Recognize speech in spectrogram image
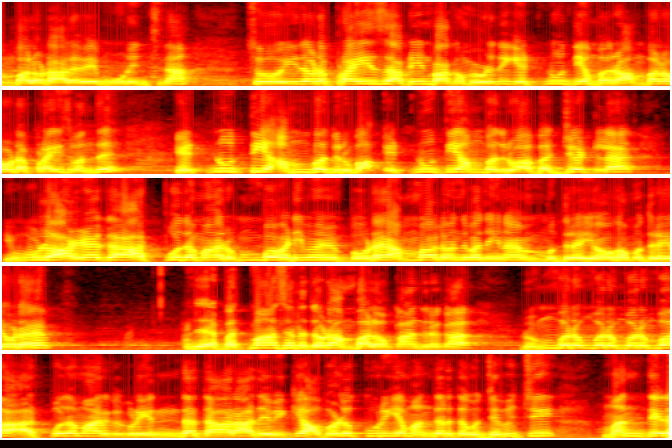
அம்பாலோட அளவே மூணு இன்ச்சு தான். ஸோ இதோட ப்ரைஸ் அப்படின்னு பார்க்கும்பொழுது எட்நூற்றி ஐம்பது ரூபா அம்பாலோட ப்ரைஸ் வந்து எட்நூற்றி ஐம்பது ரூபா எட்நூற்றி ஐம்பது ரூபா பட்ஜெட்டில் இவ்வளோ அழகாக அற்புதமாக ரொம்ப வடிவமைப்போட அம்பாள் வந்து பார்த்திங்கன்னா முதிரை யோக முதிரையோட இந்த பத்மாசனத்தோட அம்பாள் உட்காந்துருக்கா ரொம்ப ரொம்ப ரொம்ப ரொம்ப அற்புதமா இருக்கக்கூடிய இந்த தாராதேவிக்கு அவளுக்குரிய மந்திரத்தை ஜெபிச்சு மந்திர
